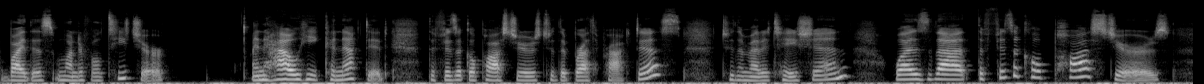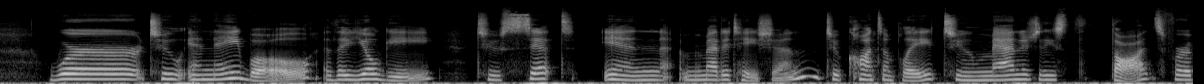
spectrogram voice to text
by this wonderful teacher, and how he connected the physical postures to the breath practice, to the meditation, was that the physical postures were to enable the yogi to sit in meditation, to contemplate, to manage these th- thoughts for a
